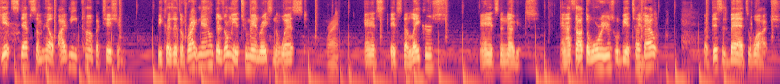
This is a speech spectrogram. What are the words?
Get Steph some help. I need competition because as of right now, there's only a two man race in the West, Right. and it's it's the Lakers and it's the Nuggets. And I thought the Warriors would be a tough out, but this is bad to watch.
